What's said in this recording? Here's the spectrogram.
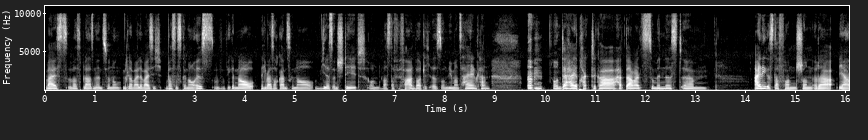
weiß, was Blasenentzündung, mittlerweile weiß ich, was es genau ist, wie genau, ich weiß auch ganz genau, wie das entsteht und was dafür verantwortlich ist und wie man es heilen kann. Und der Heilpraktiker hat damals zumindest ähm, einiges davon schon oder ja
